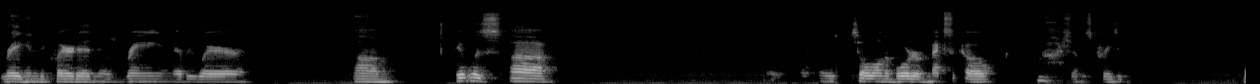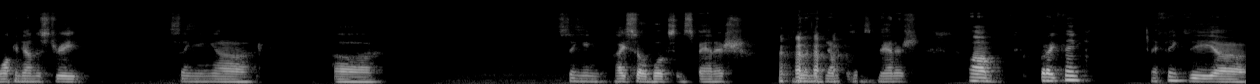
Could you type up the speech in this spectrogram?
Reagan declared it, and it was rain everywhere. Um, it was uh, we sold on the border of Mexico. Gosh, that was crazy. Walking down the street, singing uh, uh, singing I sell books in Spanish doing the demos in Spanish. Um, but I think, I think the uh,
